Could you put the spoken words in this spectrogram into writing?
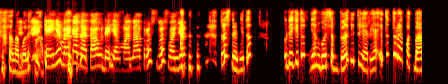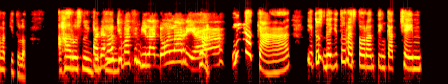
kalau nggak boleh maaf. Kayaknya mereka nggak tahu deh yang mana. Terus terus lanjut. Terus udah gitu, udah gitu yang gue sebel gitu ya Ria, itu tuh repot banget gitu loh. Harus Padahal nunjukin cuma 9 dolar ya. Nah, kan itu sudah gitu restoran tingkat chain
